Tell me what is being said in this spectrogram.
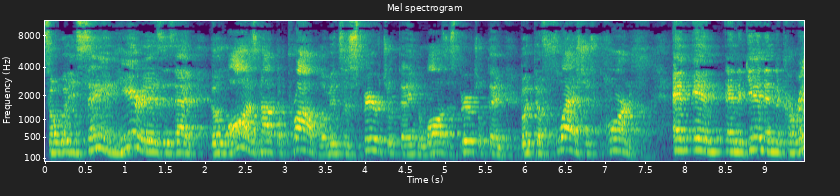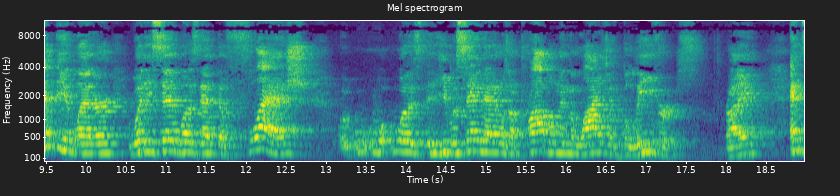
So what he's saying here is, is that the law is not the problem. It's a spiritual thing. The law is a spiritual thing, but the flesh is carnal. And, and, and again, in the Corinthian letter, what he said was that the flesh was, he was saying that it was a problem in the lives of believers, right? And,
